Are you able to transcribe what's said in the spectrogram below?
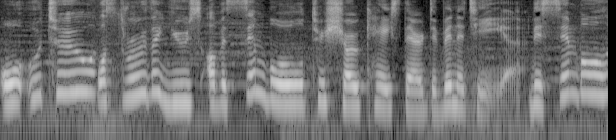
or Utu, was through the use of a symbol to showcase their divinity. This symbol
